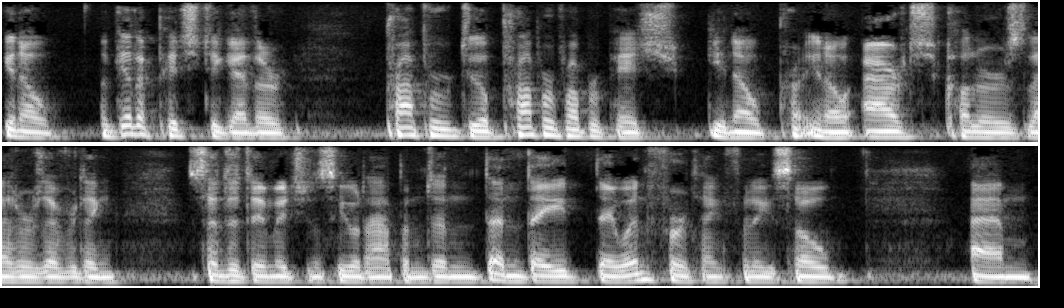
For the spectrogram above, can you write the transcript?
you know, I'll get a pitch together, proper, do a proper proper pitch. You know, pr- you know, art, colors, letters, everything. Send it to Image and see what happened, and then they they went for it, thankfully. So. Um,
